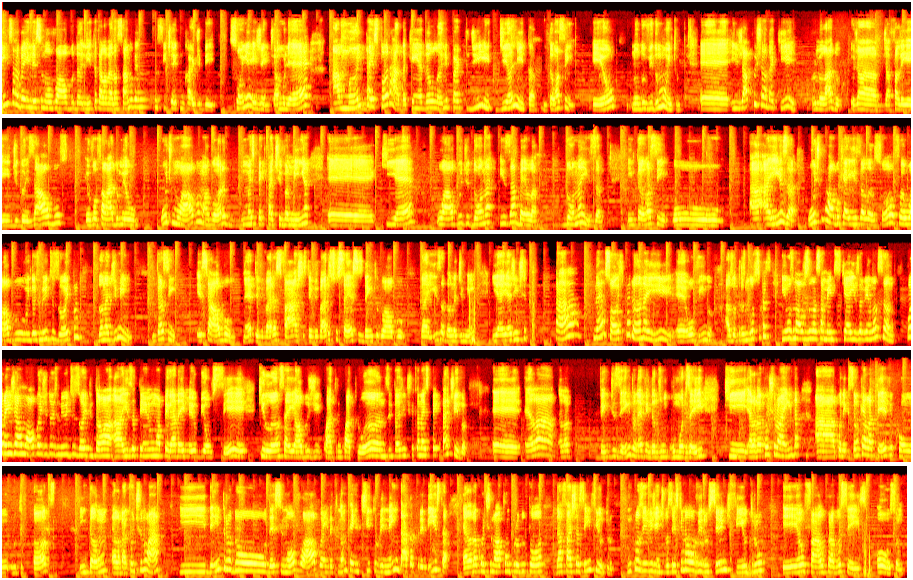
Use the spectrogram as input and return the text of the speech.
quem sabe aí nesse novo álbum da Anitta que ela vai lançar, não vem um feat aí com Cardi B. Sonhei, gente. A mulher, a mãe tá estourada. Quem é Deolane perto de, de Anitta. Então, assim, eu não duvido muito. É, e já puxando aqui pro meu lado, eu já, já falei aí de dois álbuns. Eu vou falar do meu último álbum agora, uma expectativa minha, é, que é o álbum de Dona Isabela Dona Isa. Então, assim, o, a, a, Isa, o último álbum que a Isa lançou foi o álbum em 2018, Dona de Mim. Então, assim, esse álbum, né, teve várias faixas, teve vários sucessos dentro do álbum da Isa, Dona de Mim. E aí a gente tá tá, né, só esperando aí, é, ouvindo as outras músicas e os novos lançamentos que a Isa vem lançando. Porém, já é um álbum de 2018, então a, a, Isa tem uma pegada aí meio Beyoncé, que lança aí álbuns de quatro em quatro anos, então a gente fica na expectativa. É, ela, ela vem dizendo, né, vem dando rumores aí, que ela vai continuar ainda a conexão que ela teve com o TikTok, então ela vai continuar e dentro do, desse novo álbum, ainda que não tem título e nem data prevista, ela vai continuar com o produtor da faixa Sem Filtro. Inclusive, gente, vocês que não ouviram Sem Filtro, eu falo para vocês, ouçam.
